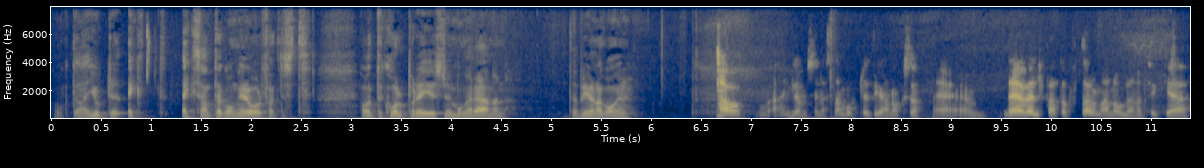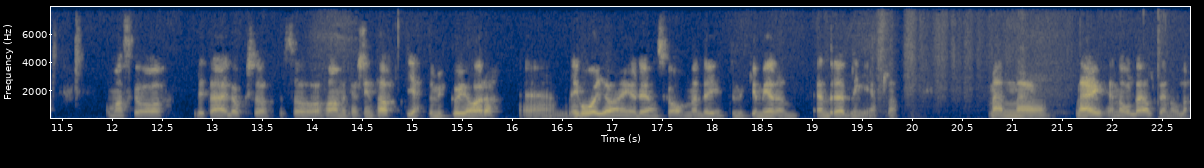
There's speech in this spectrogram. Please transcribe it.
Och det har han gjort det x, x antal gånger i år faktiskt. Jag har inte koll på det just nu hur många det är men det blir några gånger. Ja, han glöms ju nästan bort lite grann också. Eh, det är väl för att ofta de här nollorna tycker jag, om man ska vara lite ärlig också, så har han kanske inte haft jättemycket att göra. Eh, igår gör han ju det han ska, men det är inte mycket mer än en räddning egentligen. Men eh, nej, en nolla är alltid en nolla.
